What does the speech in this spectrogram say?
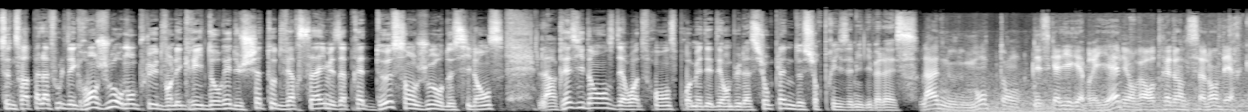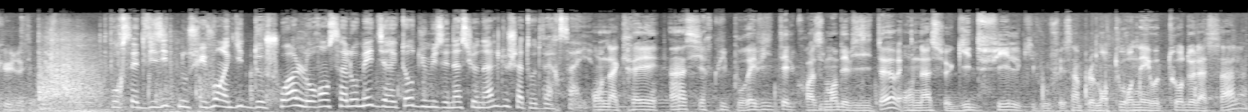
Ce ne sera pas la foule des grands jours non plus devant les grilles dorées du château de Versailles, mais après 200 jours de silence, la résidence des rois de France promet des déambulations pleines de surprises, Émilie Vallès. Là, nous montons l'escalier Gabriel et on va rentrer dans le salon d'Hercule. Pour cette visite, nous suivons un guide de choix, Laurent Salomé, directeur du musée national du château de Versailles. On a créé un circuit pour éviter le croisement des visiteurs. On a ce guide fil qui vous fait simplement tourner autour de la salle.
